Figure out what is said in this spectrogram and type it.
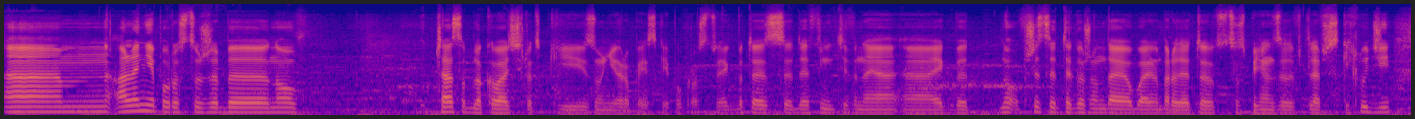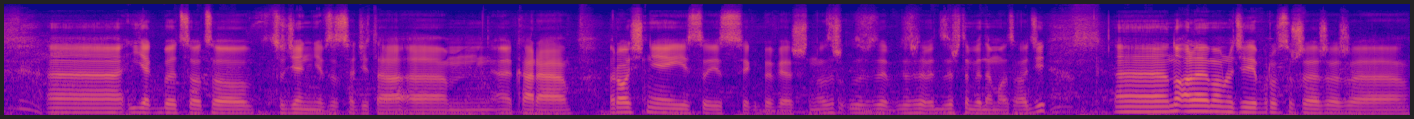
Em, ale nie po prostu, żeby no, czas oblokować środki z Unii Europejskiej po prostu. Jakby to jest definitywne, e, jakby no, wszyscy tego żądają, bo naprawdę to, to są pieniądze dla wszystkich ludzi e, i jakby co, co codziennie w zasadzie ta kara rośnie i jest, jest jakby wiesz, no, zresztą, wiadomo o co chodzi. E, no ale mam nadzieję po prostu, że, że, że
